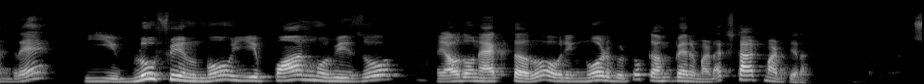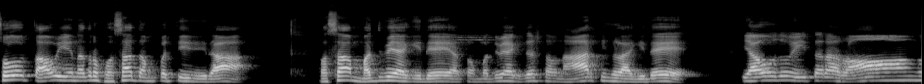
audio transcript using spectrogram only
ಅಂದ್ರೆ, ಈ ಬ್ಲೂ ಫಿಲ್ಮು, ಈ ಪಾನ್ ಮೂವೀಸು, ಯಾವುದೋ ಒಂದು ಆ್ಯಕ್ಟರು ಅವ್ರಿಗೆ ನೋಡಿಬಿಟ್ಟು ಕಂಪೇರ್ ಮಾಡಕ್ಕೆ ಸ್ಟಾರ್ಟ್ ಮಾಡ್ತೀರ. ಸೊ ತಾವು ಏನಾದರೂ ಹೊಸ ದಂಪತಿ ಇದ್ದೀರಾ? ಹೊಸ ಮದುವೆ ಆಗಿದೆ ಅಥವಾ ಮದುವೆ ಆಗಿದಷ್ಟು ಅವ್ನು ಆರು ತಿಂಗಳಾಗಿದೆ. ಯಾವುದೋ ಈ ಥರ ರಾಂಗ್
